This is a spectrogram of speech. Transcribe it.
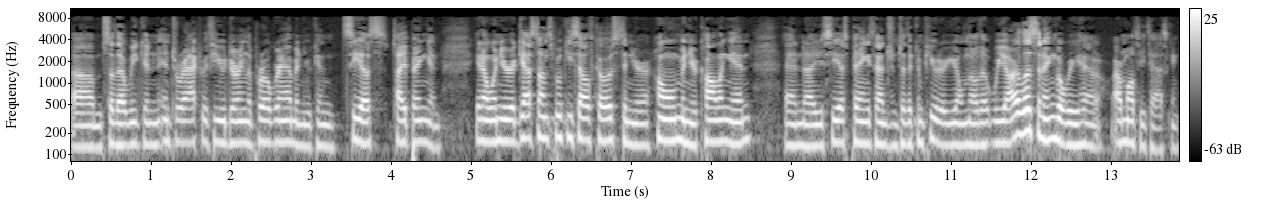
um, so that we can interact with you during the program, and you can see us typing. And you know, when you're a guest on Spooky South Coast and you're home and you're calling in, and uh, you see us paying attention to the computer, you'll know that we are listening, but we uh, are multitasking.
